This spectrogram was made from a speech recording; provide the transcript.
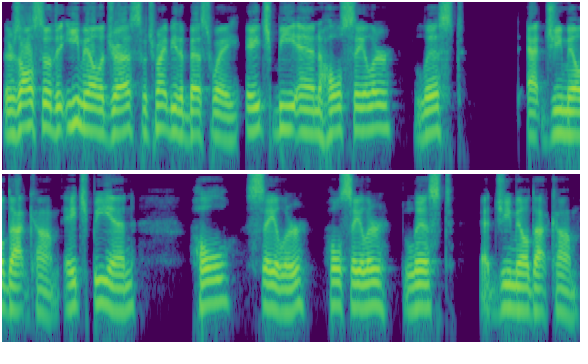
there's also the email address, which might be the best way hbn wholesaler list at gmail.com. HBN wholesaler, wholesaler list at gmail.com.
